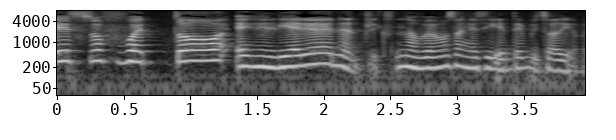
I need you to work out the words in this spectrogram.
Eso fue todo en el diario de Netflix. Nos vemos en el siguiente episodio.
